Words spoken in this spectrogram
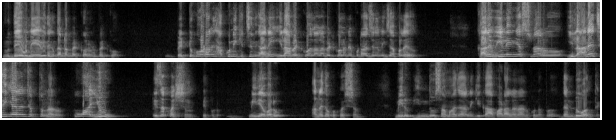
నువ్వు దేవుణ్ణి ఏ విధంగా దండం పెట్టుకోవాలని పెట్టుకో. పెట్టుకోవడానికి హక్కు నీకు ఇచ్చింది కానీ ఇలా పెట్టుకోవాలి అలా పెట్టుకోవాలని ఎప్పుడు రాజ్యాంగం నీకు చెప్పలేదు. కానీ వీళ్ళు ఏం చేస్తున్నారు? ఇలానే చెయ్యాలని చెప్తున్నారు. Who are you is a question ఇప్పుడు. మీరు ఎవరు అనేది ఒక క్వశ్చన్ మీరు హిందూ సమాజానికి కాపాడాలని అనుకున్నప్పుడు దెన్ డూ అంతే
